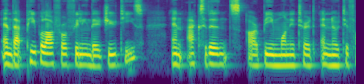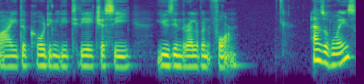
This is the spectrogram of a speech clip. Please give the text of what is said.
and that people are fulfilling their duties and accidents are being monitored and notified accordingly to the HSE using the relevant form. As always,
